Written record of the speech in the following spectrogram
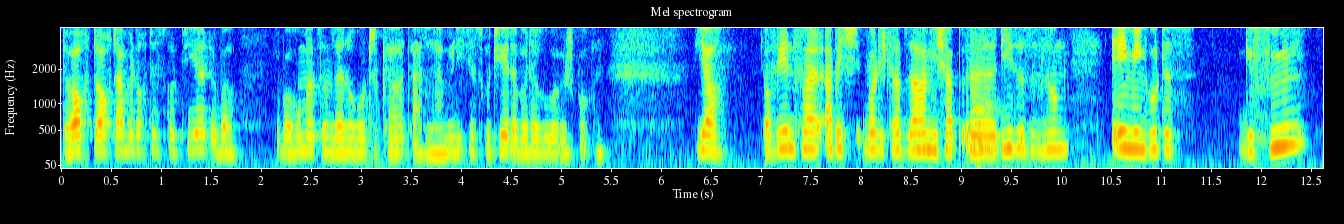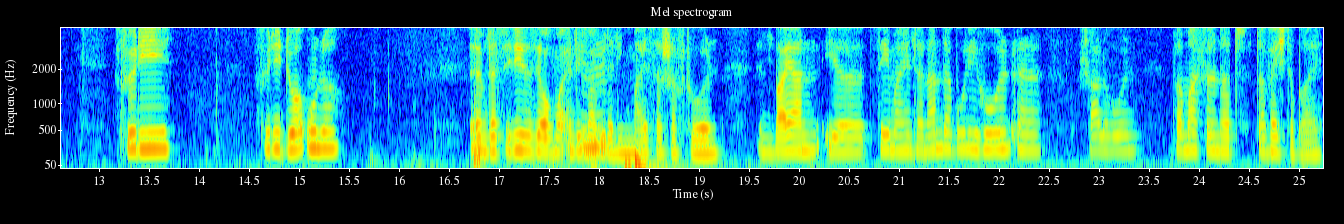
Doch, doch, da haben wir doch diskutiert über, über Hummels und seine rote Karte. Also haben wir nicht diskutiert, aber darüber gesprochen. Ja, auf jeden Fall habe ich, wollte ich gerade sagen, ich habe äh, diese Saison irgendwie ein gutes Gefühl für die, für die Dortmunder. Ähm, dass sie dieses Jahr auch mal endlich mal wieder die Meisterschaft holen. In Bayern ihr zehnmal hintereinander Bulli holen, äh, Schale holen, vermasseln hat, da wäre ich dabei.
